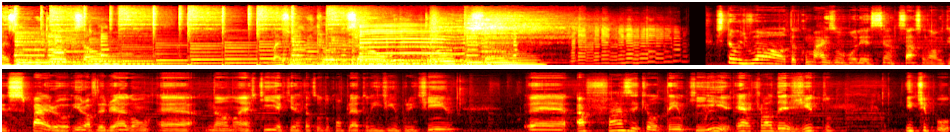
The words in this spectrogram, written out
Mais uma introdução. Mais uma introdução. Introdução. Estamos de volta com mais um rolê sensacional de Spyro, Year of the Dragon. É, não, não é aqui, aqui já tá tudo completo, lindinho, bonitinho. É, a fase que eu tenho que ir é aquela do Egito. E tipo,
